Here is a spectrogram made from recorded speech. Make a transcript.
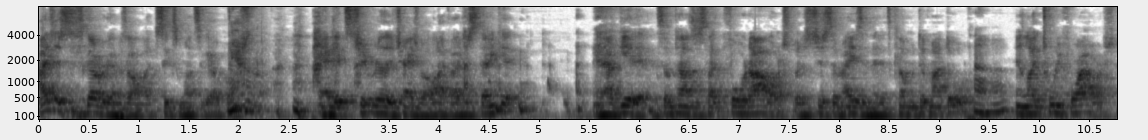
I just discovered Amazon like six months ago, personally, and it's really changed my life. I just think it, and I get it. And sometimes it's like four dollars, but it's just amazing that it's coming to my door in like twenty four hours.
